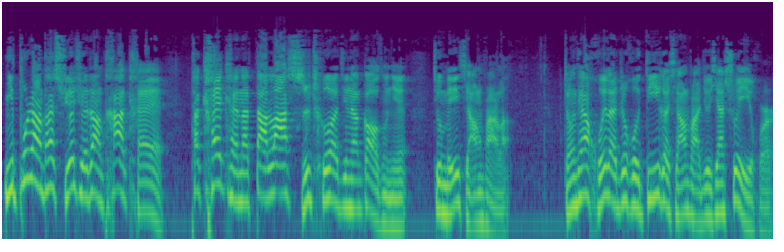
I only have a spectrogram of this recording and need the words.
你不让他学学，让他开，他开开那大拉石车，经常告诉你就没想法了。整天回来之后，第一个想法就先睡一会儿，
